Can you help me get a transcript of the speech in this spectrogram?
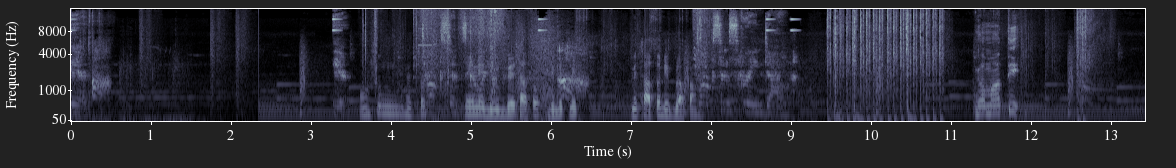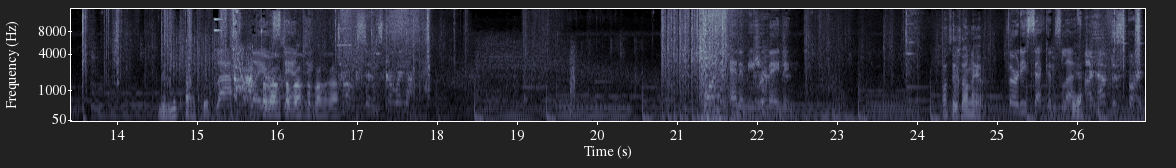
Here. Langsung headshot. Ini, ini di going up. B satu, di mid mid. Mid satu di belakang. Nggak mati. Di mid satu. Last player Saban, saban, standing. saban, saban. Toxins going up. One enemy remaining. Pas di sana ya. 30 seconds left. Iya. I have the spike.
